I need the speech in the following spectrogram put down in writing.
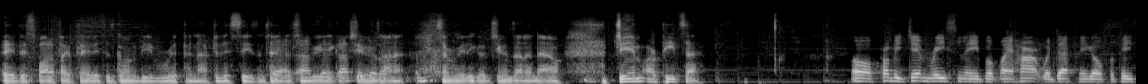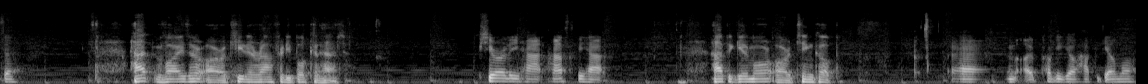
Hey, this Spotify playlist is going to be ripping after this season. Tell you, yeah, there's some really good tunes good on it. Some really good tunes on it now. Gym or pizza? Oh, probably gym recently, but my heart would definitely go for pizza. Hat, visor, or a Keelan Rafferty bucket hat? Purely hat. Has to be hat. Happy Gilmore or Tin Cup? Um, I'd probably go Happy Gilmore.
